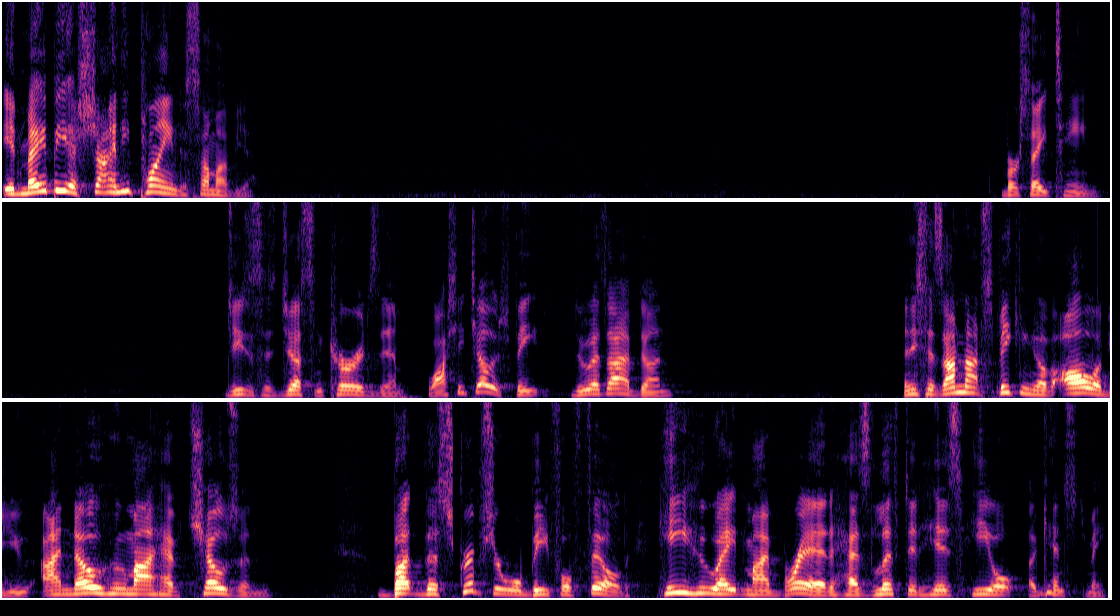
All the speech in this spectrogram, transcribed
It may be a shiny plane to some of you. Verse 18. Jesus has just encouraged them wash each other's feet, do as I have done. And he says, I'm not speaking of all of you. I know whom I have chosen, but the scripture will be fulfilled. He who ate my bread has lifted his heel against me.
